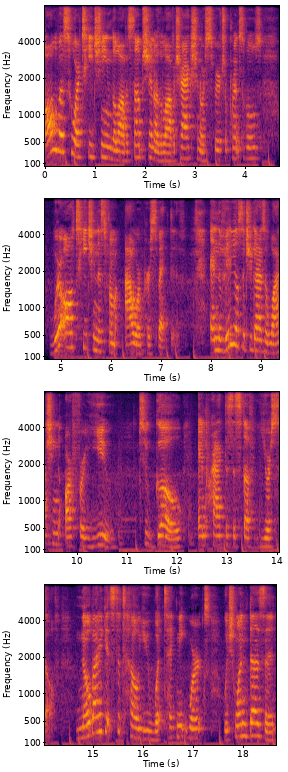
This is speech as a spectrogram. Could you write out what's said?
All of us who are teaching the law of assumption or the law of attraction or spiritual principles, we're all teaching this from our perspective. And the videos that you guys are watching are for you to go and practice this stuff yourself. Nobody gets to tell you what technique works, which one doesn't,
